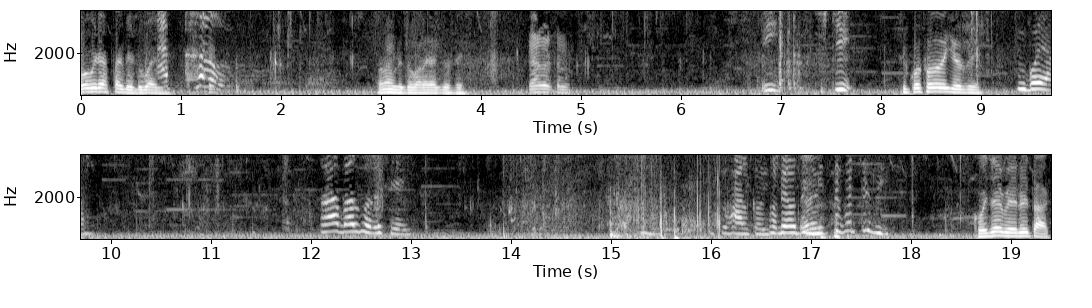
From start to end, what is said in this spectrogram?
কবিরাজ থাকলে ডুবাই খাও আমি তো ভালো লাগতেছে। না বেটা না এই সৃষ্টি তুই কোথা দেখি হবে বয়া হ্যাঁ বল কই যাবে? এনুই তাক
